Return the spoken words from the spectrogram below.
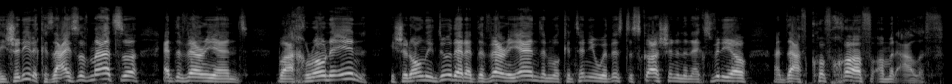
he should eat a kazayis of matzah at the very end. Ba'achrona in. He should only do that at the very end, and we'll continue with this discussion in the next video on Daf Kuf Chaf Amud Aleph.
